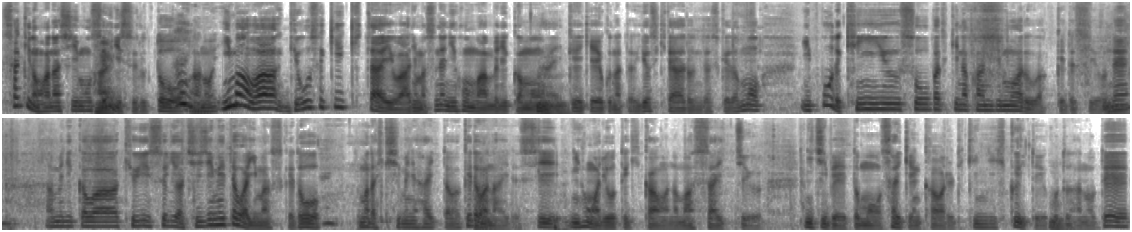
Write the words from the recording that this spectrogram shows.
さっきのお話も整理すると、はい。あの今は業績期待はありますね、日本もアメリカも景気が良くなって、業績期待あるんですけども、一方で金融相場的な感じもあるわけですよね。アメリカは QE3 は縮めてはいますけど、まだ引き締めに入ったわけではないですし、日本は量的緩和の真っ最中、日米とも債券買われて金利低いということなので、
